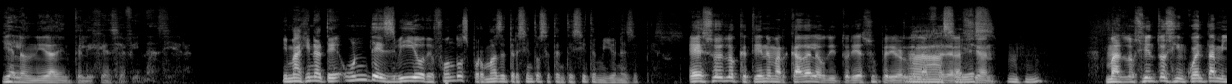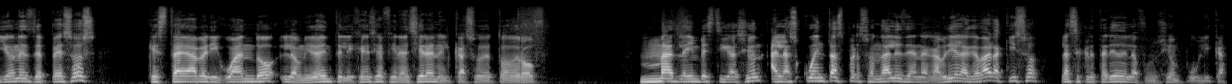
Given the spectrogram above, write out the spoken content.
y a la Unidad de Inteligencia Financiera. Imagínate, un desvío de fondos por más de 377 millones de pesos. Eso es lo que tiene marcada la Auditoría Superior de la es. Federación. Más los 150 millones de pesos que está averiguando la Unidad de Inteligencia Financiera en el caso de Todorov, más la investigación a las cuentas personales de Ana Gabriela Guevara que hizo la Secretaría de la Función Pública.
